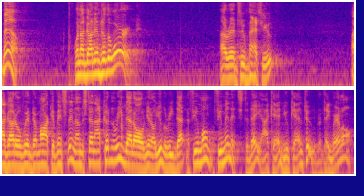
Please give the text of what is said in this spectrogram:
Now, when I got into the word, I read through Matthew. I got over into Mark eventually and understand I couldn't read that all. You know, you can read that in a few moments, few minutes today. I can, you can too. It doesn't take very long.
